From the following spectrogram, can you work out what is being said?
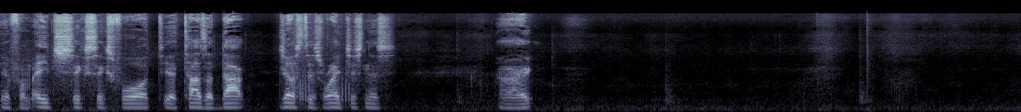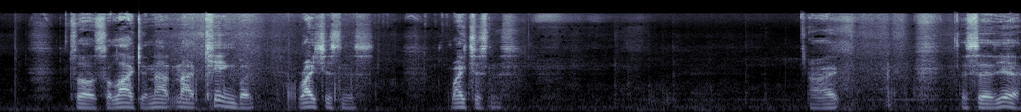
Yeah, from H664 yeah, Tazadak, justice, righteousness. All right. Uh, so Salakia, not not king, but righteousness. Righteousness. All right. It says, yeah.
